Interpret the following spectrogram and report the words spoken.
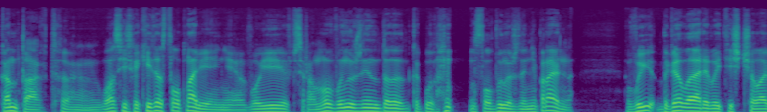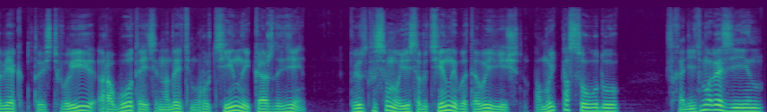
контакт, э, у вас есть какие-то столкновения, вы все равно вынуждены, как бы, ну, слово вынуждены неправильно, вы договариваетесь с человеком, то есть вы работаете над этим рутиной каждый день. Плюс ко всему есть рутинные бытовые вещи. Помыть посуду, сходить в магазин,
